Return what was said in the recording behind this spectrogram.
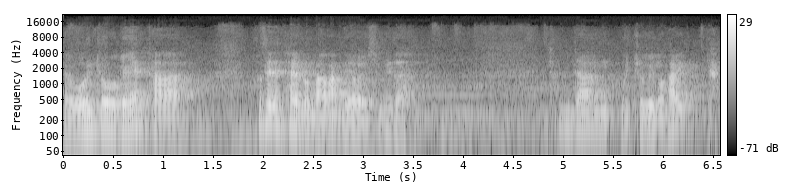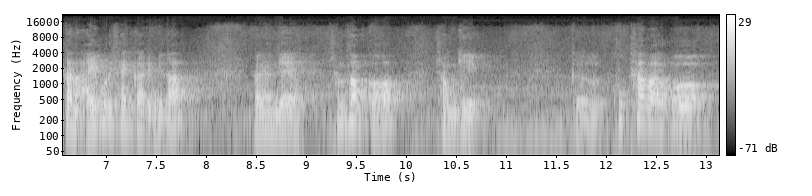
네, 오른쪽엔 다 포세린 타일로 마감되어 있습니다. 천장 위쪽에도 화이, 약간 아이보리 색깔입니다. 여기 이제 삼성 거 전기 그 쿡탑하고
